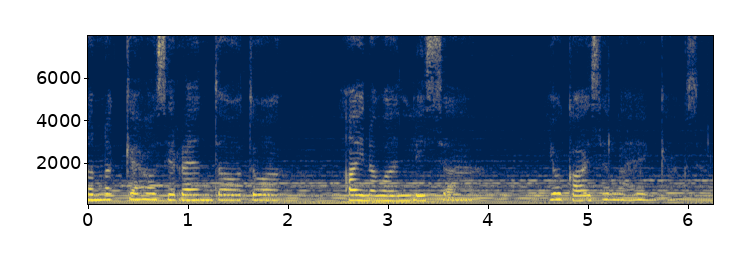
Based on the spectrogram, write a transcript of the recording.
Anna kehosi rentoutua aina vain lisää jokaisella henkäyksellä.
